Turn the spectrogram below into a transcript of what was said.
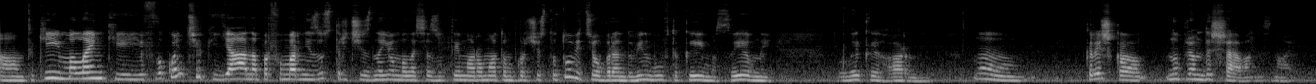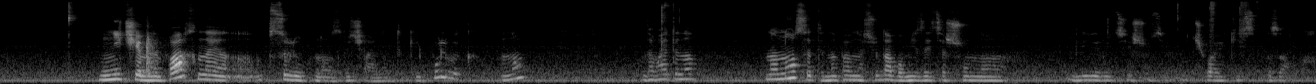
Такий маленький флакончик. Я на парфумерній зустрічі знайомилася з тим ароматом про чистоту від цього бренду. Він був такий масивний, великий, гарний. Ну, кришка, ну прям дешева, не знаю. Нічим не пахне, абсолютно звичайно такий пульвик. Ну, давайте на, наносити, напевно, сюди, бо мені здається, що на лівій руці щось я відчуваю якийсь запах.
